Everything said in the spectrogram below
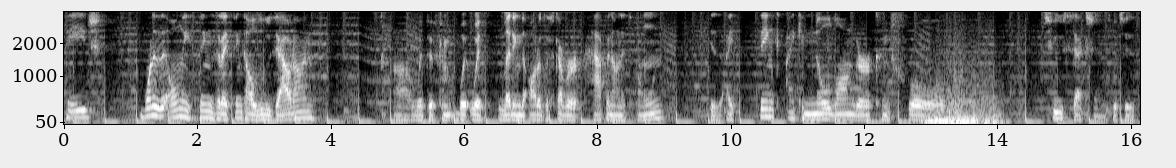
page. One of the only things that I think I'll lose out on uh, with this with letting the auto discover happen on its own is I think I can no longer control two sections, which is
